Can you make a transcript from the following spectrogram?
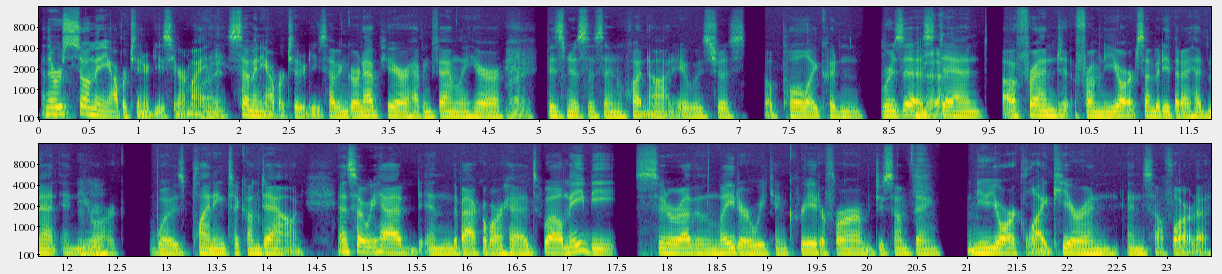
And there were so many opportunities here in Miami. Right. So many opportunities. Having grown up here, having family here, Right. businesses and whatnot. It was just a pull I couldn't resist. Yeah. And a friend from New York, somebody that I had met in New Mhm. York, was planning to come down. And so we had in the back of our heads, well, maybe sooner rather than later, we can create a firm, do something New York like here in, in South Florida.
